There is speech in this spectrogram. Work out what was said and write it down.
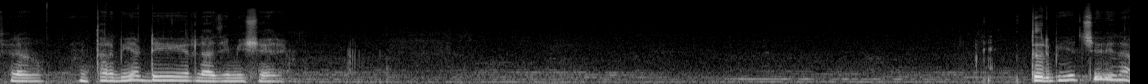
چې د تربیت ډېر لازمي شی دی. تربیت چې دی دا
